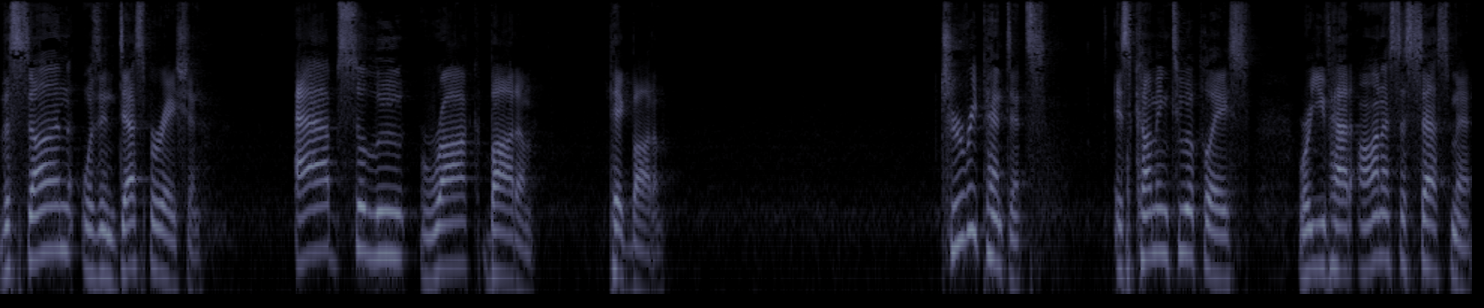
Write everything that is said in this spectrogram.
The son was in desperation. Absolute rock bottom, pig bottom. True repentance is coming to a place where you've had honest assessment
